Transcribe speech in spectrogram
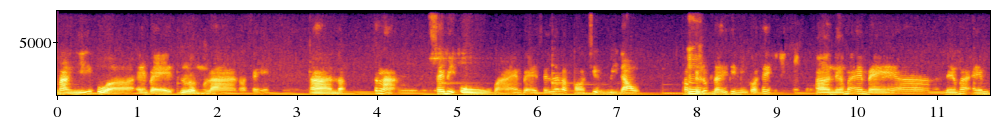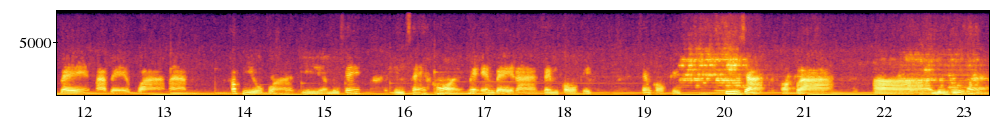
màng nhĩ của em bé thường là nó sẽ à, nó, tức là sẽ bị ù và em bé sẽ rất là khó chịu bị đau trong ừ. cái lúc đấy thì mình có thể à, nếu mà em bé nếu mà em bé mà bé quá mà khóc nhiều quá thì mình sẽ mình sẽ hỏi mẹ em bé là xem có cái xem có cái ti giả hoặc là à, núm vú giả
